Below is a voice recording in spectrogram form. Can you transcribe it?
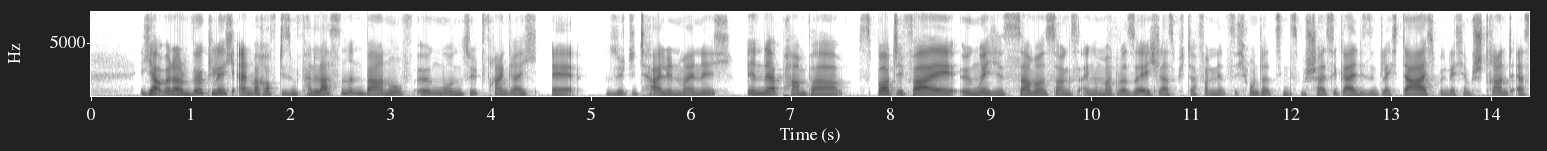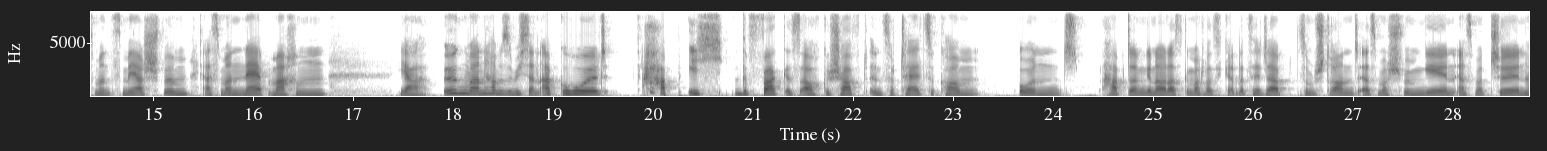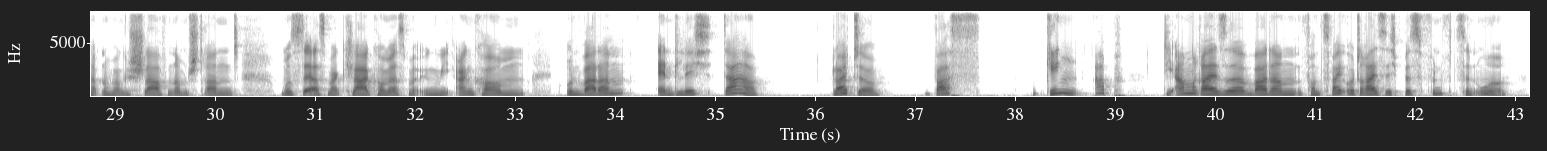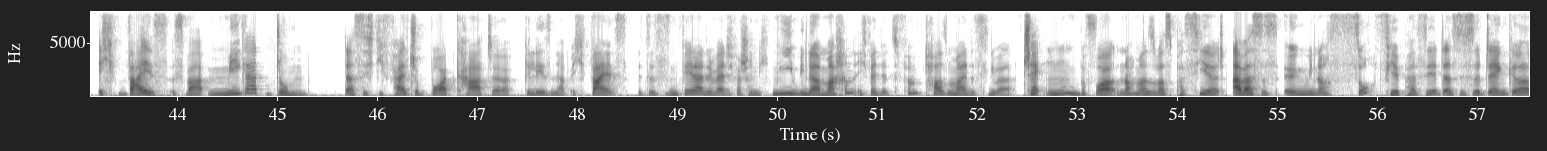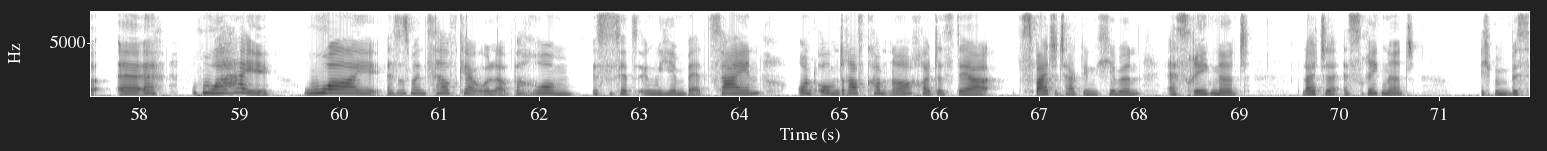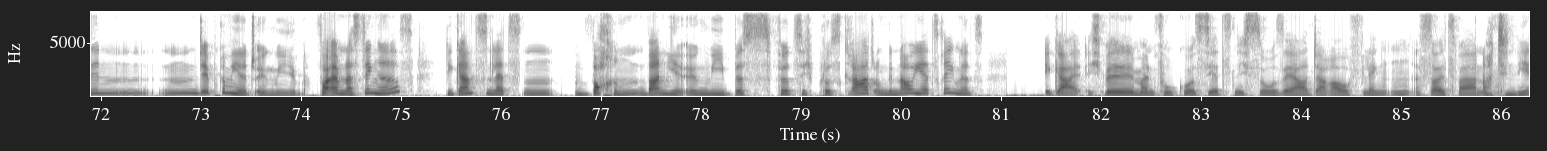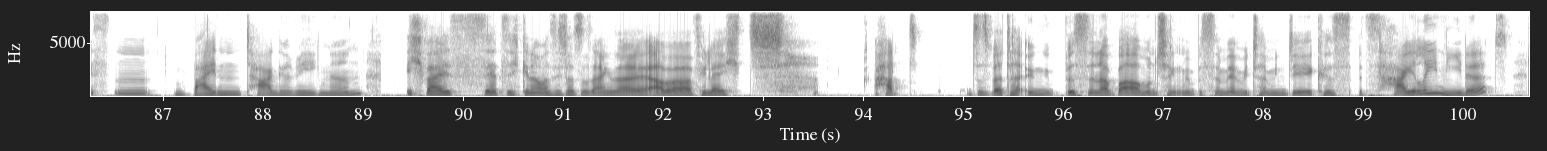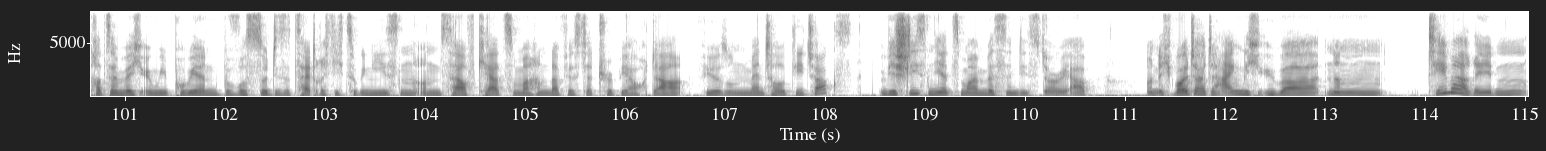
Ich habe mir dann wirklich einfach auf diesem verlassenen Bahnhof irgendwo in Südfrankreich, äh, Süditalien meine ich, in der Pampa, Spotify, irgendwelche Summer-Songs angemacht, war so, ey, ich lasse mich davon jetzt nicht runterziehen, ist mir scheißegal, die sind gleich da, ich bin gleich am Strand, erstmal ins Meer schwimmen, erstmal einen Nap machen. Ja, irgendwann haben sie mich dann abgeholt, hab ich, the fuck, es auch geschafft, ins Hotel zu kommen und habe dann genau das gemacht, was ich gerade erzählt habe, zum Strand, erstmal schwimmen gehen, erstmal chillen, habe nochmal geschlafen am Strand, musste erstmal klarkommen, erstmal irgendwie ankommen und war dann endlich da. Leute, was ging ab? Die Anreise war dann von 2.30 Uhr bis 15 Uhr. Ich weiß, es war mega dumm dass ich die falsche Bordkarte gelesen habe. Ich weiß, das ist ein Fehler, den werde ich wahrscheinlich nie wieder machen. Ich werde jetzt 5000 Mal das lieber checken, bevor nochmal sowas passiert. Aber es ist irgendwie noch so viel passiert, dass ich so denke, äh, why? Why? Es ist mein Self-Care-Urlaub. Warum? Ist es jetzt irgendwie hier im Bett sein? Und obendrauf kommt noch, heute ist der zweite Tag, den ich hier bin, es regnet. Leute, es regnet. Ich bin ein bisschen mm, deprimiert irgendwie. Vor allem das Ding ist, die ganzen letzten Wochen waren hier irgendwie bis 40 plus Grad und genau jetzt regnet es. Egal, ich will meinen Fokus jetzt nicht so sehr darauf lenken. Es soll zwar noch die nächsten beiden Tage regnen. Ich weiß jetzt nicht genau, was ich dazu sagen soll, aber vielleicht hat das Wetter irgendwie ein bisschen erbarmen und schenkt mir ein bisschen mehr Vitamin D, because it's highly needed. Trotzdem will ich irgendwie probieren, bewusst so diese Zeit richtig zu genießen und Self-Care zu machen. Dafür ist der Trip ja auch da, für so einen Mental Detox. Wir schließen jetzt mal ein bisschen die Story ab. Und ich wollte heute eigentlich über ein Thema reden,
